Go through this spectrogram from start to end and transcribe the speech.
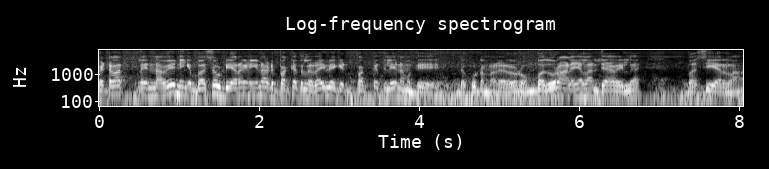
பெட்டவாத்லன்னாவே நீங்கள் பஸ்ஸை விட்டு இறங்குனீங்கன்னா அப்படி பக்கத்தில் ரயில்வே கேட் பக்கத்துலேயே நமக்கு இந்த கூட்டம் நடைபெறும். ரொம்ப தூரம் அலையெல்லாம் தேவையில்லை. பஸ் ஏறலாம்.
